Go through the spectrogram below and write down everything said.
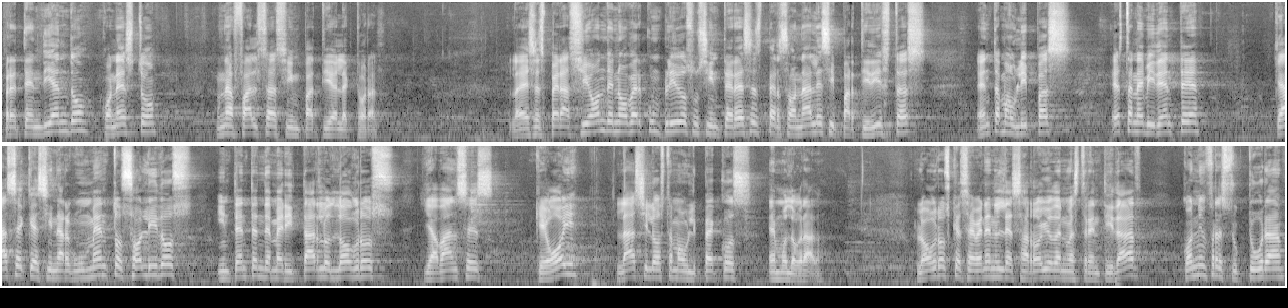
pretendiendo con esto una falsa simpatía electoral. La desesperación de no haber cumplido sus intereses personales y partidistas en Tamaulipas es tan evidente que hace que sin argumentos sólidos intenten demeritar los logros y avances que hoy las y los tamaulipecos hemos logrado logros que se ven en el desarrollo de nuestra entidad con infraestructura,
